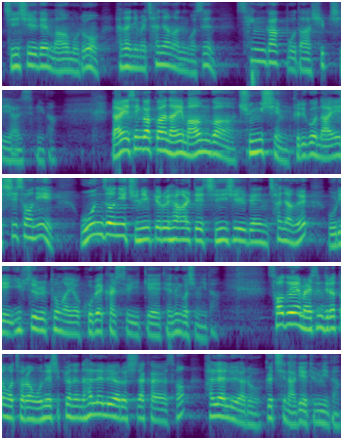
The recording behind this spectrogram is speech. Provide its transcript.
진실된 마음으로 하나님을 찬양하는 것은 생각보다 쉽지 않습니다. 나의 생각과 나의 마음과 중심, 그리고 나의 시선이 온전히 주님께로 향할 때 진실된 찬양을 우리의 입술을 통하여 고백할 수 있게 되는 것입니다. 서두에 말씀드렸던 것처럼 오늘 시편은 할렐루야로 시작하여서 할렐루야로 끝이 나게 됩니다.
